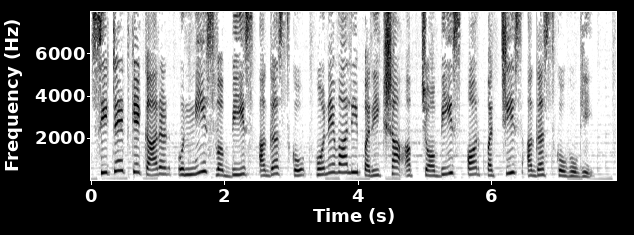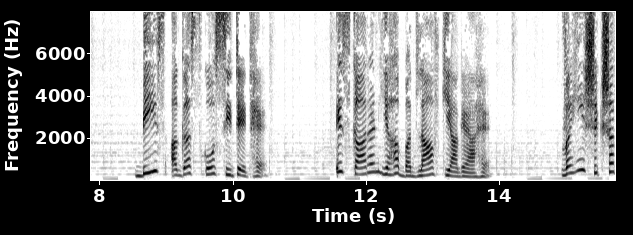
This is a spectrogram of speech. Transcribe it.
सीटेट के कारण 19 व 20 अगस्त को होने वाली परीक्षा अब 24 और 25 अगस्त को होगी। 20 अगस्त को सीटेट है। इस कारण यह बदलाव किया गया है। वहीं शिक्षक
